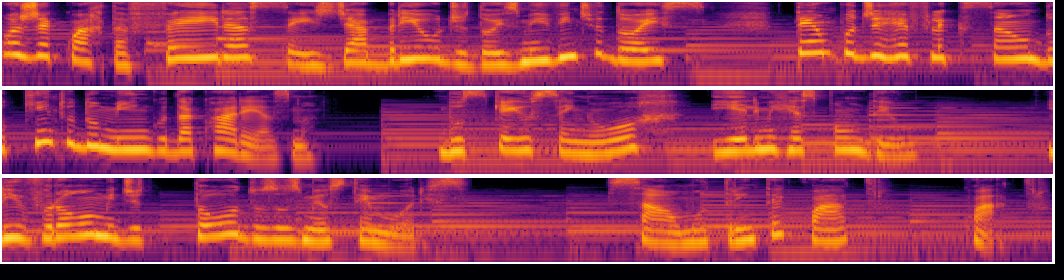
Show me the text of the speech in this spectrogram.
Hoje é quarta-feira, 6 de abril de 2022, tempo de reflexão do quinto domingo da quaresma. Busquei o Senhor e ele me respondeu. Livrou-me de todos os meus temores. Salmo 34, 4.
